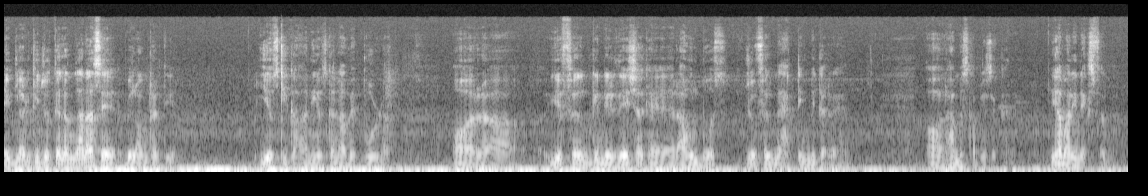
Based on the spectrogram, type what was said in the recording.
एक लड़की जो तेलंगाना से बिलोंग करती है। ये उसकी कहानी है उसका नाम है पूर्णा। और ये फ़िल्म के निर्देशक है राहुल बोस जो फ़िल्म में एक्टिंग भी कर रहे हैं। और हम इसका म्यूज़िक कर रहे हैं। ये हमारी नेक्स्ट फ़िल्म है।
